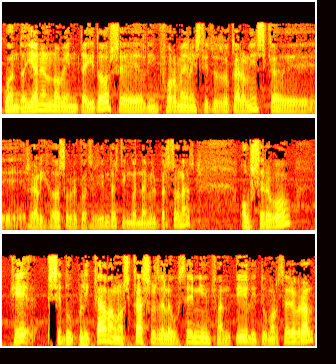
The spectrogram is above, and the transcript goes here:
cuando ya en el 92 eh, el informe del Instituto Karolinska realizado sobre 450.000 personas observó que se duplicaban los casos de leucemia infantil y tumor cerebral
